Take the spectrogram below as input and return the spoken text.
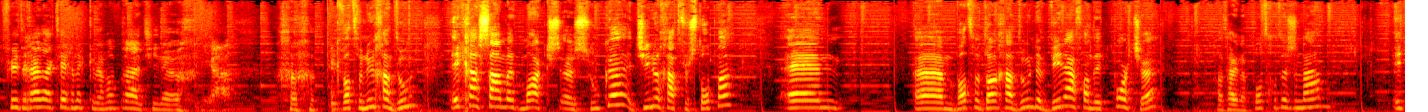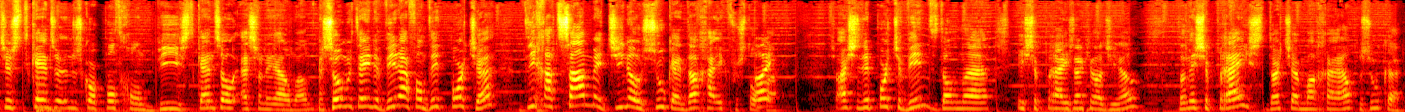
Vind je het tegen een knuffel praat, Gino? Ja. Kijk, Wat we nu gaan doen. Ik ga samen met Max eh, zoeken. Gino gaat verstoppen. En ehm, wat we dan gaan doen. De winnaar van dit potje. Had hij een potgrond in zijn naam? It just Kenzo underscore potgrond beast. Kenzo, S naar jou man. Zometeen de winnaar van dit potje. Die gaat samen met Gino zoeken. En dan ga ik verstoppen. Hoi. Dus als je dit potje wint. Dan eh, is je prijs. Dankjewel Gino. Dan is je prijs dat je mag eh, helpen zoeken.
